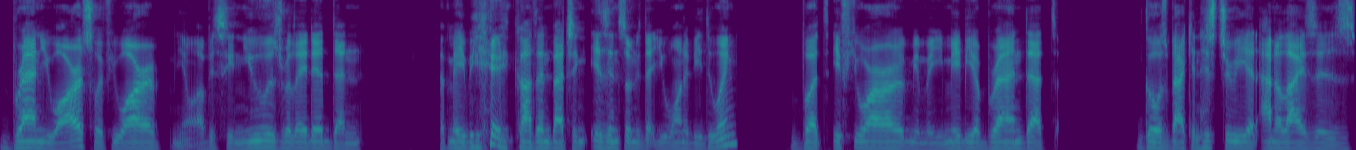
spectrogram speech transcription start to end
brand you are. So if you are, you know, obviously news related, then maybe content batching isn't something that you want to be doing. But if you are maybe a brand that goes back in history and analyzes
